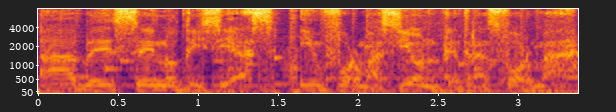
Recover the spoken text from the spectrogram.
ABC Noticias, información que transforma.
